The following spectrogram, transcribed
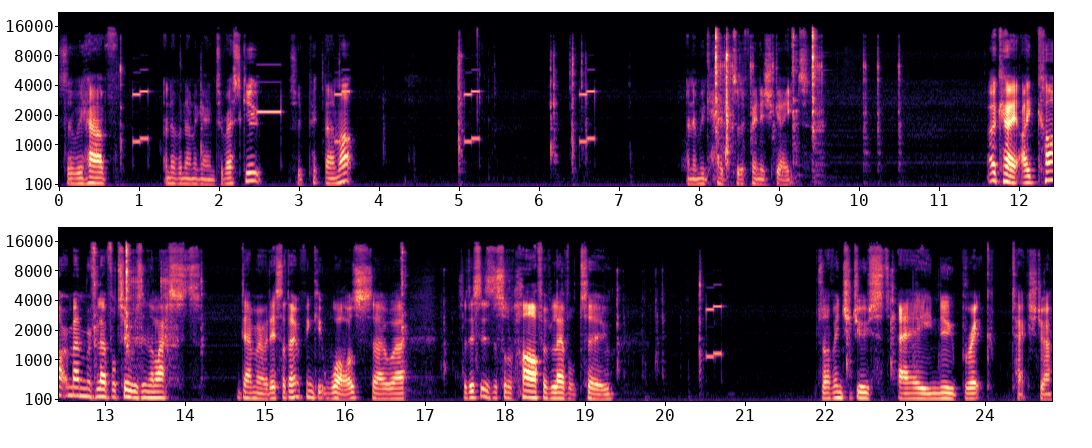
So we have another Nanogang to rescue. So we pick them up. And then we head to the finish gate. Okay, I can't remember if level 2 was in the last demo of this. I don't think it was. So uh, so this is the sort of half of level 2. So I've introduced a new brick texture.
